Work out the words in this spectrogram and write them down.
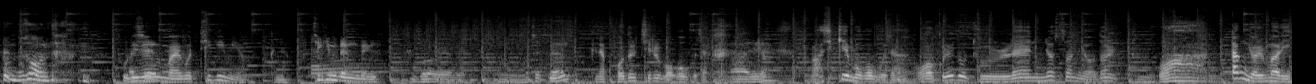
좀 무서운데? 도리뱅 말고 튀김이요. 그냥 튀김뱅뱅 뭐라고 해야 돼? 어, 어쨌든 그냥 버들치를 먹어보자. 아 예. 맛있게 먹어보자. 와 그래도 둘, 넷, 여섯, 여덟. 와딱 10마리.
